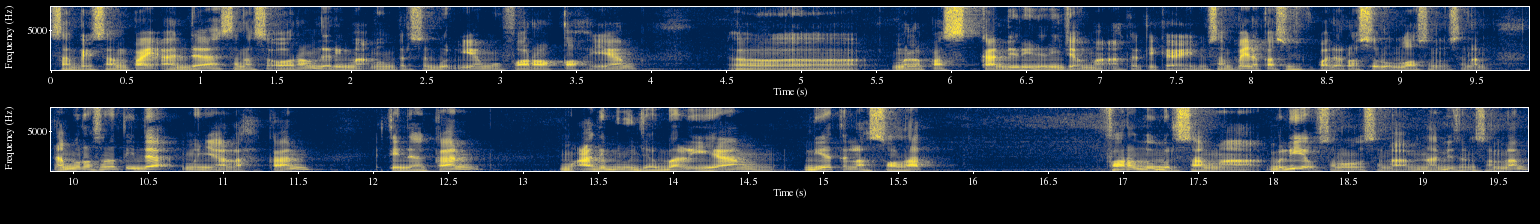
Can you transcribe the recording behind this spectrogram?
Sampai-sampai ada salah seorang dari makmum tersebut yang mufarokoh yang uh, melepaskan diri dari jamaah ketika itu. Sampai ada kasus kepada Rasulullah SAW. Namun Rasulullah tidak menyalahkan tindakan Mu'adz bin Jabal yang dia telah sholat fardu bersama beliau SAW, Nabi SAW,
